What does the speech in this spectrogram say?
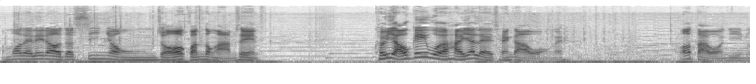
咁我哋呢度就先用咗滾動岩先。佢有機會係一嚟請教皇嘅。哦，大王煙喎，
